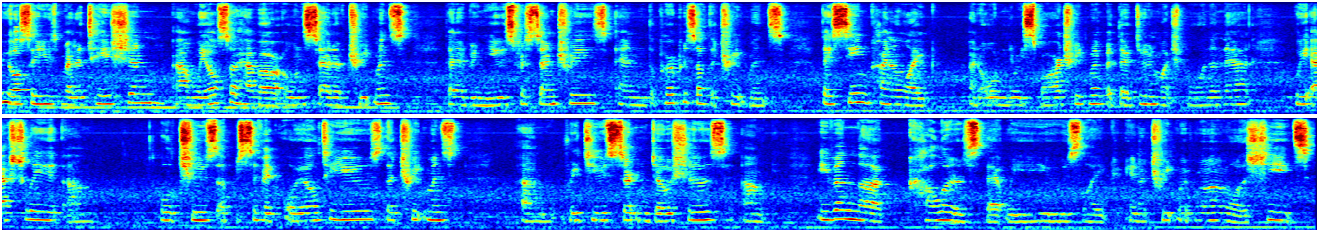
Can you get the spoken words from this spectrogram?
We also use meditation. Um, we also have our own set of treatments that have been used for centuries and the purpose of the treatments, they seem kind of like an ordinary spa treatment but they're doing much more than that. We actually um, will choose a specific oil to use. The treatments um, reduce certain doshas. Um, even the colors that we use like in a treatment room or the sheets,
